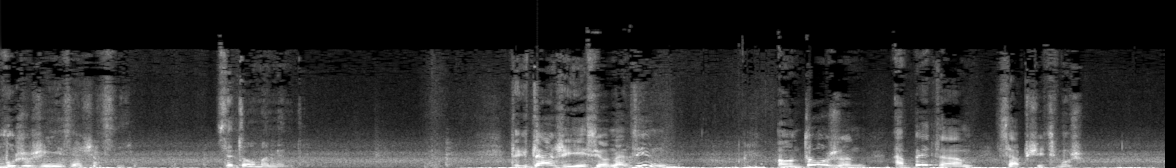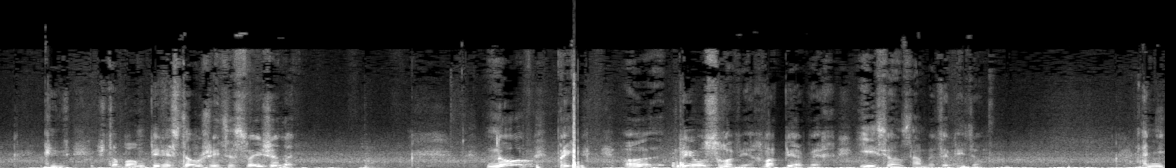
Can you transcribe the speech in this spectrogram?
мужу же нельзя жить с ней с этого момента. Тогда же, если он один, он должен об этом сообщить мужу, чтобы он перестал жить со своей женой. Но при, при условиях, во-первых, если он сам это видел, а не,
